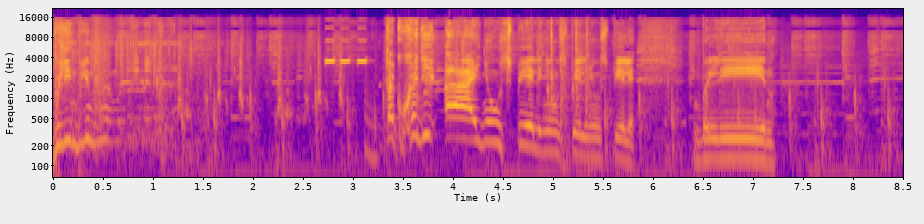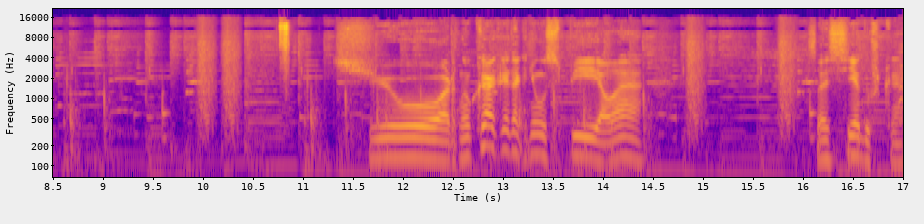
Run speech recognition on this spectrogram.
Блин, блин, блин, блин. Так, уходи. Ай, не успели, не успели, не успели. Блин. Черт, ну как я так не успел, а? Соседушка.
